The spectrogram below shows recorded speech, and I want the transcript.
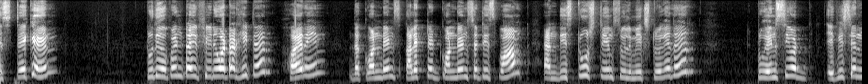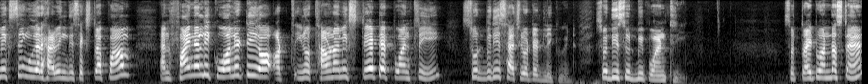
is taken to the open type feed water heater wherein the condense collected condensate is pumped and these two streams will mix together to ensure efficient mixing we are having this extra pump and finally, quality or you know thermodynamic state at 0.3 should be the saturated liquid. So, this should be 0.3. So, try to understand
